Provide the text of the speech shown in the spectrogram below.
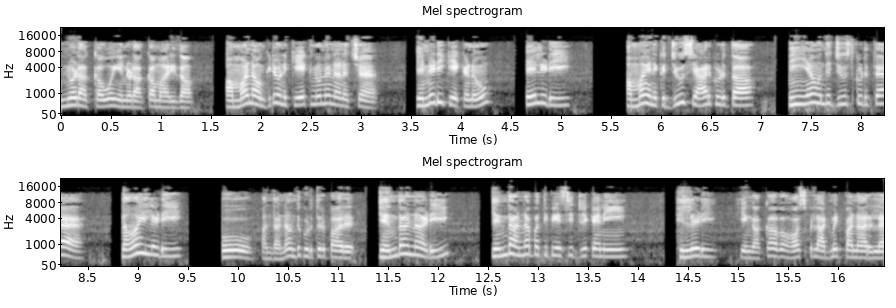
உன்னோட அக்காவும் என்னோட அக்கா மாதிரி தான் அம்மா நான் உங்ககிட்ட உனக்கு கேட்கணும்னு நினைச்சேன். என்னடி கேட்கணும்? கேளுடி. அம்மா எனக்கு ஜூஸ் யார் கொடுத்தா? நீ ஏன் வந்து ஜூஸ் கொடுத்த? நான் இல்லடி. ஓ அந்த அண்ணா வந்து கொடுத்துருப்பாரு. எந்த அண்ணாடி? எந்த அண்ணா பத்தி பேசிட்டு இருக்க நீ? இல்லடி எங்க அக்காவை ஹாஸ்பிட்டல் அட்மிட் பண்ணாருல.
